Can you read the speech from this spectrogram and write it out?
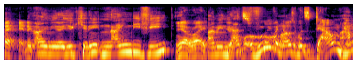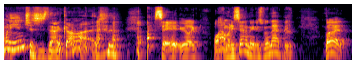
I mean, are you kidding? 90 feet? Yeah, right. I mean, that's who even knows what's down there? How many inches is that? God. I say it, you're like, well, how many centimeters would that be? But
